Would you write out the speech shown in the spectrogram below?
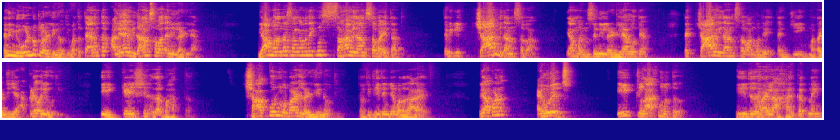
त्यांनी निवडणूक लढली नव्हती. मात्र त्यानंतर आलेल्या विधानसभा त्यांनी लढल्या. या मतदारसंघामध्ये एकूण सहा विधानसभा येतात. त्यापैकी चार विधानसभा या मनसेने लढल्या होत्या. त्या चार विधानसभांमध्ये त्यांची मतांची जी आकडेवारी होती ती एक्क्याऐंशी हजार बहात्तर. शहापूर मुबाड लढली नव्हती. तेव्हा तिथेही त्यांचे मतदार आहेत. म्हणजे आपण ॲव्हरेज एक लाख मतं ही तिथे धरायला हरकत नाही.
